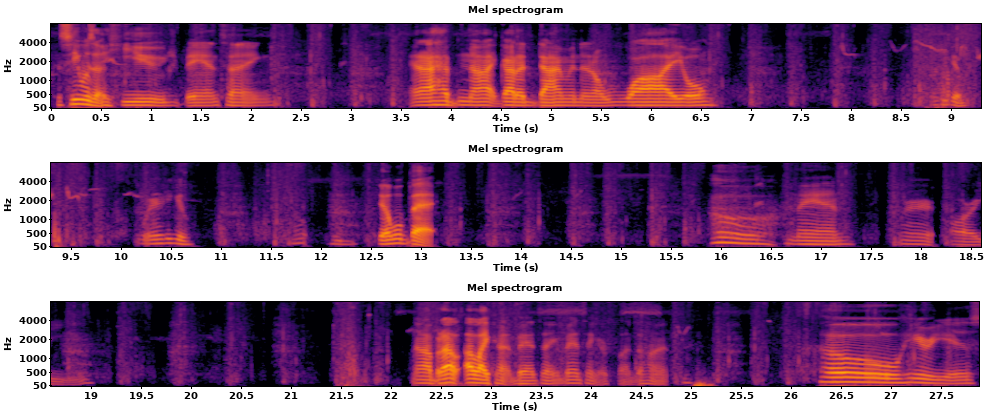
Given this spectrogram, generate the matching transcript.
Because he was a huge Banteng. And I have not got a diamond in a while. Where'd he go? Where'd he go? Double back. Oh, man. Where are you? Nah, but I, I like hunting Banteng. Banteng are fun to hunt. Oh, here he is.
